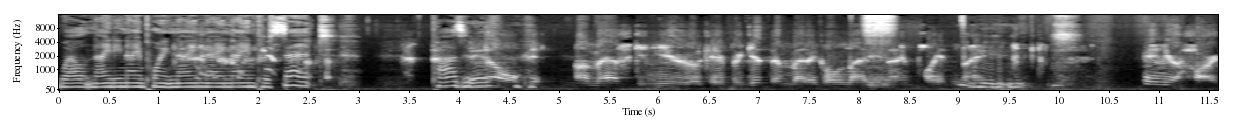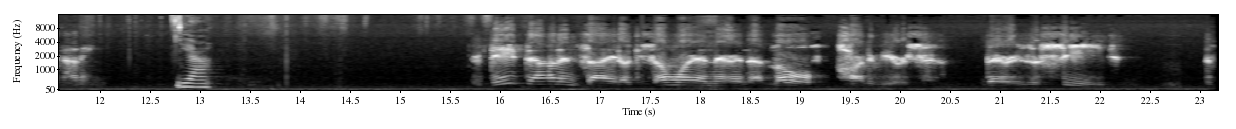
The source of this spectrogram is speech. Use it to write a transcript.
Well, 99.999% positive. No, I'm asking you, okay? Forget the medical 99.9. in your heart, honey. Yeah. Deep down inside, okay, somewhere in there in that little heart of yours, there is a seed that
